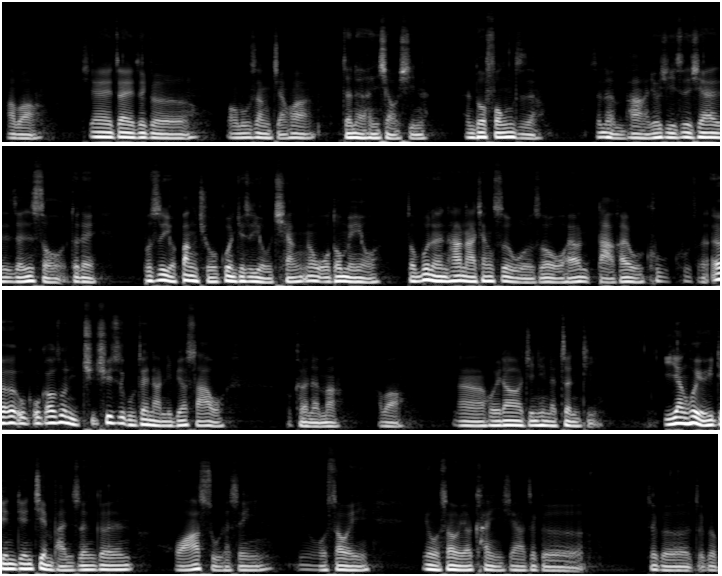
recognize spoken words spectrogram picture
好不好？现在在这个。网络上讲话真的很小心啊，很多疯子啊，真的很怕。尤其是现在人手，对不对？不是有棒球棍就是有枪，那我都没有，总不能他拿枪射我的时候，我还要打开我库库存。呃，我我告诉你，趋趋势股在哪？你不要杀我，不可能嘛，好不好？那回到今天的正题，一样会有一点点键盘声跟滑鼠的声音，因为我稍微，因为我稍微要看一下这个这个这个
